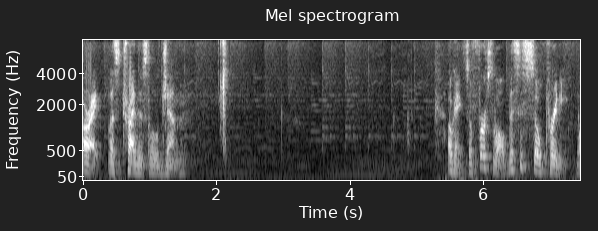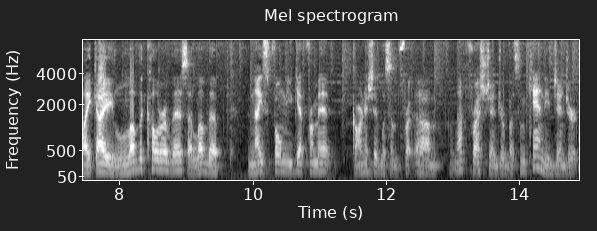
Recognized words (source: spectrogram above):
All right, let's try this little gem. Okay, so first of all, this is so pretty. Like, I love the color of this. I love the, nice foam you get from it. Garnish it with some, um, not fresh ginger, but some candied ginger.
